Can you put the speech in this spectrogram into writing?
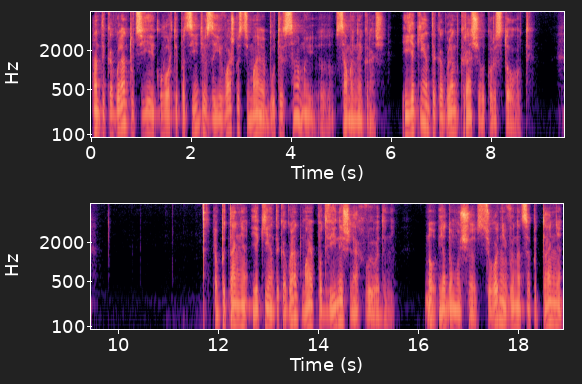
антикоагулянт у цієї когорти пацієнтів за її важкості має бути самий, е, самий найкращий. І який антикоагулянт краще використовувати? Питання, який антикоагулянт має подвійний шлях виведення. Ну, я думаю, що сьогодні ви на це питання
